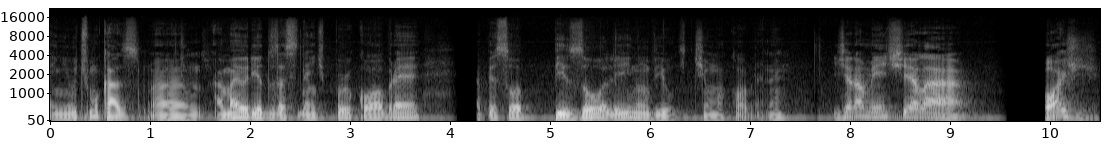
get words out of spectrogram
em último caso, a, a maioria dos acidentes por cobra é a pessoa pisou ali e não viu que tinha uma cobra, né? Geralmente ela foge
